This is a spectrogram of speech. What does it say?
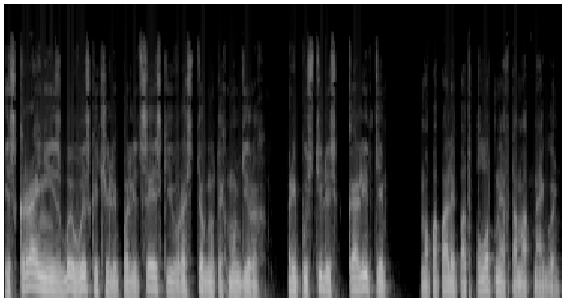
Из крайней избы выскочили полицейские в расстегнутых мундирах, припустились к калитке но попали под плотный автоматный огонь.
